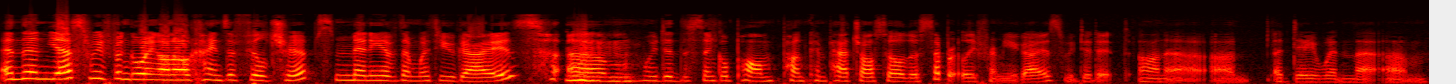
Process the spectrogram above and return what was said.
And then yes, we've been going on all kinds of field trips, many of them with you guys. Um, we did the Single Palm Pumpkin Patch also, although separately from you guys. We did it on a a, a day when the um,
